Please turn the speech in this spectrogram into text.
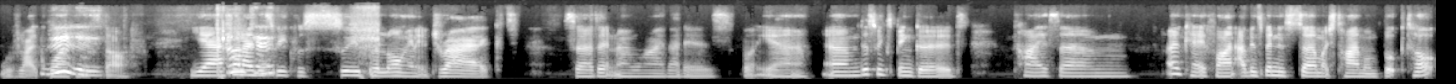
with like work Really? and stuff. Yeah, I feel like this week was super long and it dragged. So I don't know why that is. But yeah. Um, this week's been good. Tiresome. Okay, fine. I've been spending so much time on BookTok,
